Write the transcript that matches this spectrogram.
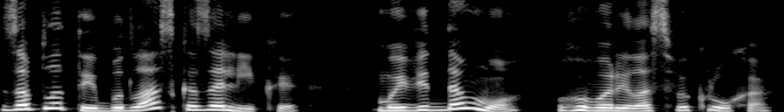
Заплати, будь ласка, за ліки. Ми віддамо, говорила свекруха.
